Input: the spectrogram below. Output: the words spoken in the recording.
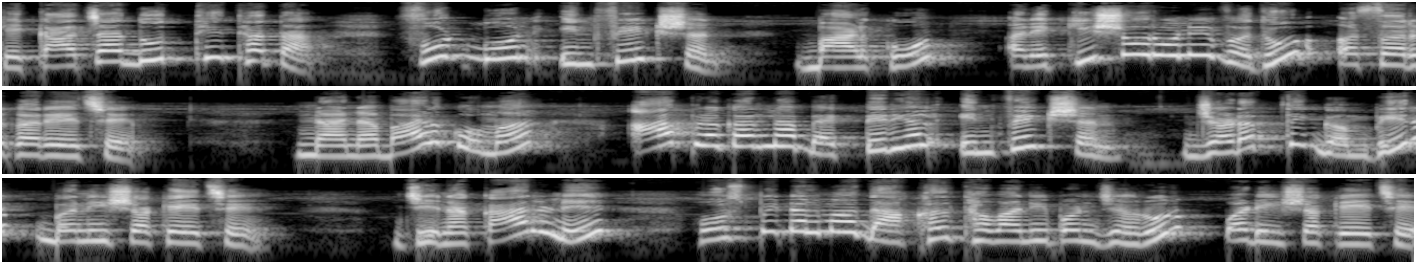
કે કાચા દૂધથી થતા ફૂડબોર્ન ઇન્ફેક્શન બાળકો અને કિશોરોને વધુ અસર કરે છે. નાના બાળકોમાં આ પ્રકારના બેક્ટેરિયલ ઇન્ફેક્શન ઝડપથી ગંભીર બની શકે છે, જેના કારણે હોસ્પિટલમાં દાખલ થવાની પણ જરૂર પડી શકે છે.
